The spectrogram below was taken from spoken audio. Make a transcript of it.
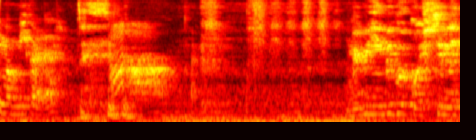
तेरी मम्मी का डर। हाँ? बेबी ये भी कोई क्वेश्चन है।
